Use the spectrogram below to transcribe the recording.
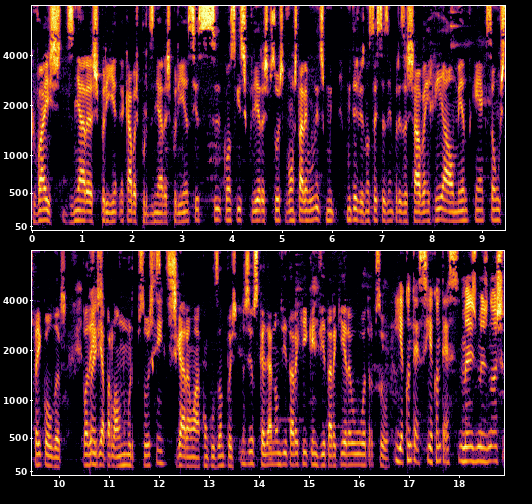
que vais desenhar a experiência, acabas por desenhar a experiência se conseguires escolher as pessoas que vão estar envolvidas. Muitas vezes, não sei se as empresas sabem realmente quem é que são os stakeholders. Podem Pois. enviar para lá um número de pessoas que Sim. chegaram à conclusão depois, mas eu se calhar não devia estar aqui, quem devia estar aqui era o outra pessoa. E acontece, e acontece. Mas, mas nós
